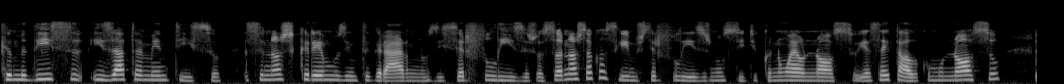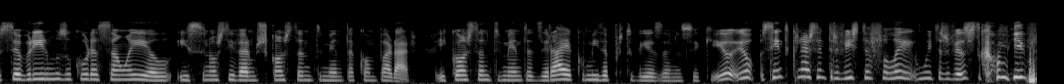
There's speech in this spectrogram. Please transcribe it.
que me disse exatamente isso. Se nós queremos integrar-nos e ser felizes, ou só nós só conseguimos ser felizes num sítio que não é o nosso e aceitá-lo como o nosso, se abrirmos o coração a ele e se não estivermos constantemente a comparar e constantemente a dizer, ah, é comida portuguesa, não sei o quê. Eu, eu sinto que nesta entrevista falei muitas vezes de comida,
